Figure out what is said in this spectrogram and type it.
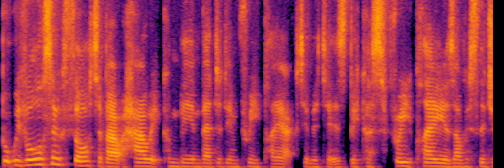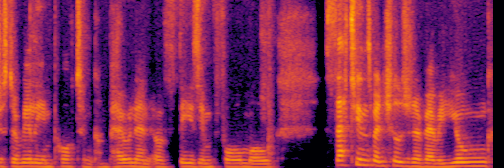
But we've also thought about how it can be embedded in free play activities because free play is obviously just a really important component of these informal settings when children are very young.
